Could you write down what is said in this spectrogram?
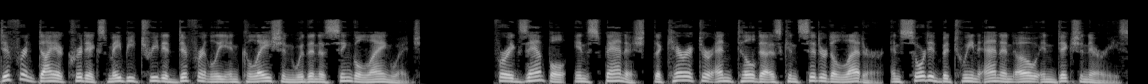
Different diacritics may be treated differently in collation within a single language. For example, in Spanish, the character n tilde is considered a letter, and sorted between n and o in dictionaries,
